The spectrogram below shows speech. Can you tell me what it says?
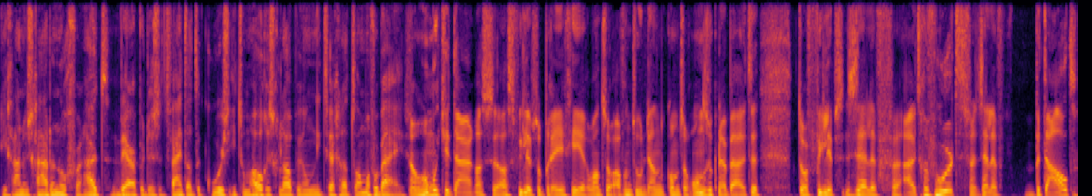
die gaan hun schade nog vooruitwerpen. Dus het feit dat de koers iets omhoog is gelopen, wil niet zeggen dat het allemaal voorbij is. Nou, hoe moet je daar als, als Philips op reageren? Want zo af en toe dan komt er onderzoek naar buiten, door Philips zelf eh, uitgevoerd, zelf betaald.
